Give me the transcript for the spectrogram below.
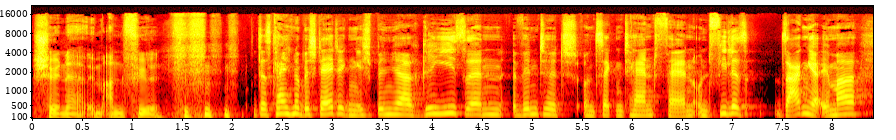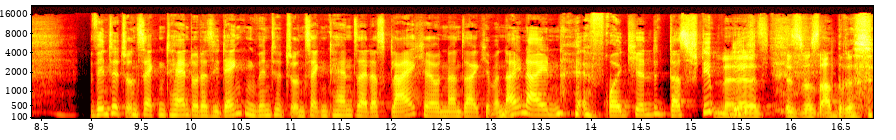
schöner im Anfühlen. das kann ich nur bestätigen. Ich bin ja riesen Vintage- und Secondhand-Fan und viele sagen ja immer, Vintage und Secondhand oder sie denken, Vintage und Secondhand sei das gleiche. Und dann sage ich immer, nein, nein, Freundchen, das stimmt nein, nicht. Das ist was anderes.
